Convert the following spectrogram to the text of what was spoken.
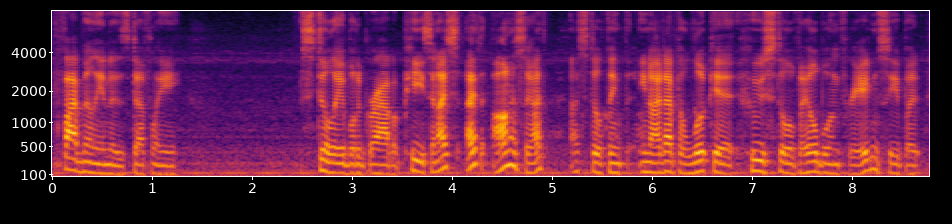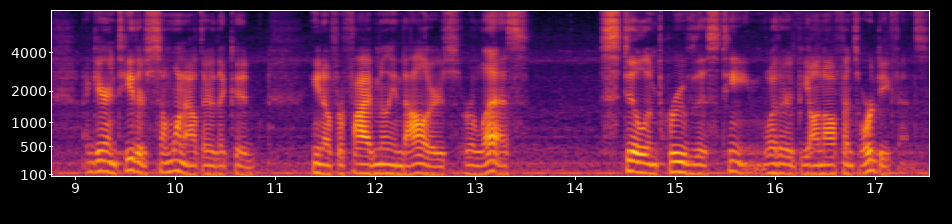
five million is definitely still able to grab a piece. And I, I honestly, I, I still think that, you know, I'd have to look at who's still available in free agency, but I guarantee there's someone out there that could, you know, for $5 million or less, still improve this team, whether it be on offense or defense.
